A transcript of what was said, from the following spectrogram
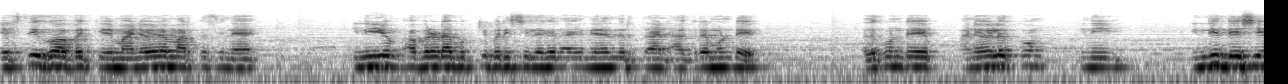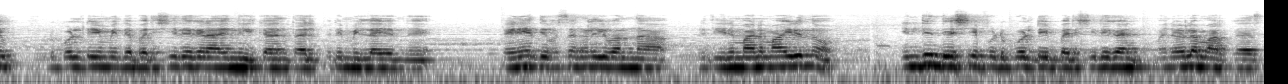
എഫ് സി ഗോവയ്ക്ക് മനോല മാർക്കസിനെ ഇനിയും അവരുടെ മുഖ്യ പരിശീലകനായി നിലനിർത്താൻ ആഗ്രഹമുണ്ട്. അതുകൊണ്ട് മനോലക്കും ഇനി ഇന്ത്യൻ ദേശീയ ഫുട്ബോൾ ടീമിന്റെ പരിശീലകനായി നിൽക്കാൻ താല്പര്യമില്ല എന്ന് കഴിഞ്ഞ ദിവസങ്ങളിൽ വന്ന ഒരു തീരുമാനമായിരുന്നു. ഇന്ത്യൻ ദേശീയ ഫുട്ബോൾ ടീം പരിശീലകൻ മനോല മാർക്കസ്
